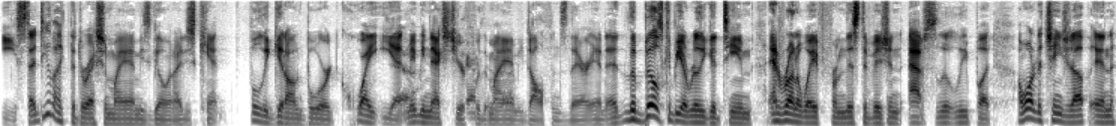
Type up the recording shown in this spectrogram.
East. I do like the direction Miami's going. I just can't fully get on board quite yet. Yeah. Maybe next year for the Miami that. Dolphins there. And uh, the Bills could be a really good team and run away from this division, absolutely. But I wanted to change it up and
